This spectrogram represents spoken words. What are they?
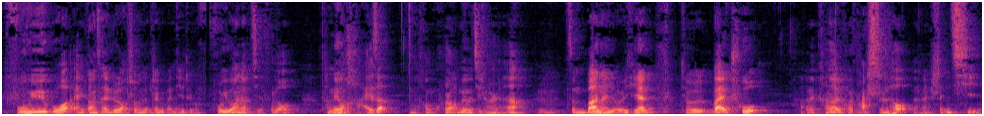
扶余国，哎，刚才刘老师问的这个问题，这个扶余王叫解扶楼，他没有孩子，很困扰，没有继承人啊，嗯，怎么办呢？有一天就外出啊，看到一块大石头，很神奇，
